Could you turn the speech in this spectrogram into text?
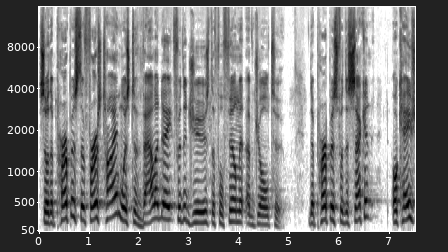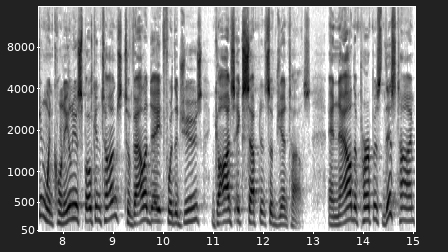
So the purpose the first time was to validate for the Jews the fulfillment of Joel 2. The purpose for the second occasion, when Cornelius spoke in tongues, to validate for the Jews God's acceptance of Gentiles. And now the purpose this time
